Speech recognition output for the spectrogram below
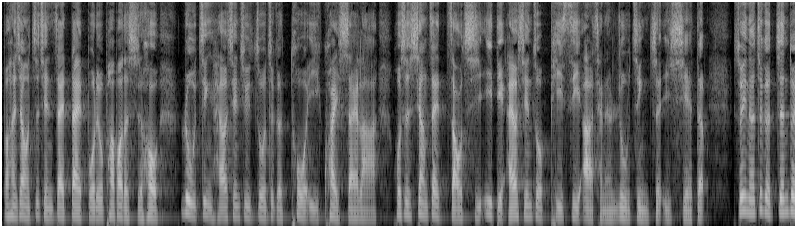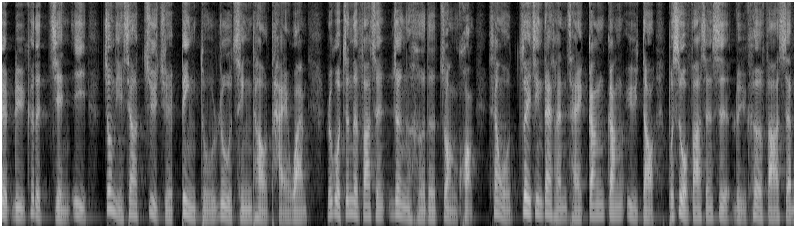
包含像我之前在带帛琉泡泡的时候，入境还要先去做这个唾液快筛啦，或是像在早期一点，还要先做 PCR 才能入境这一些的。所以呢，这个针对旅客的检疫，重点是要拒绝病毒入侵到台湾。如果真的发生任何的状况，像我最近带团才刚刚遇到，不是我发生，是旅客发生。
